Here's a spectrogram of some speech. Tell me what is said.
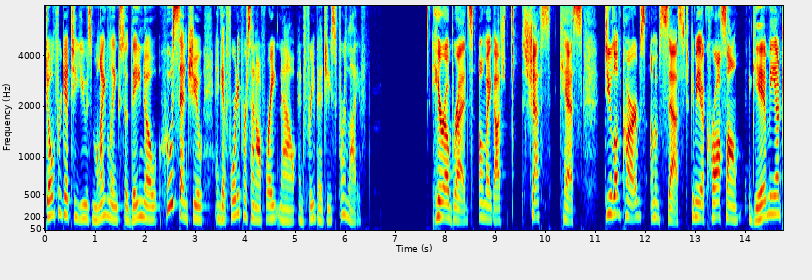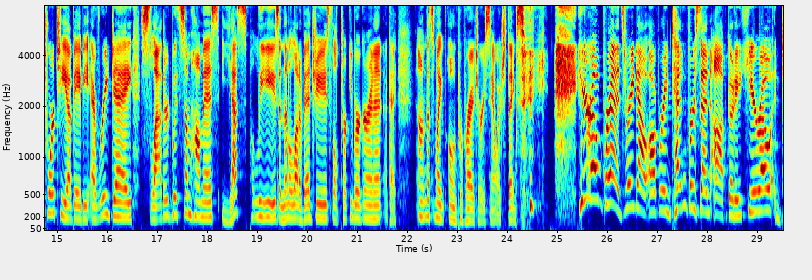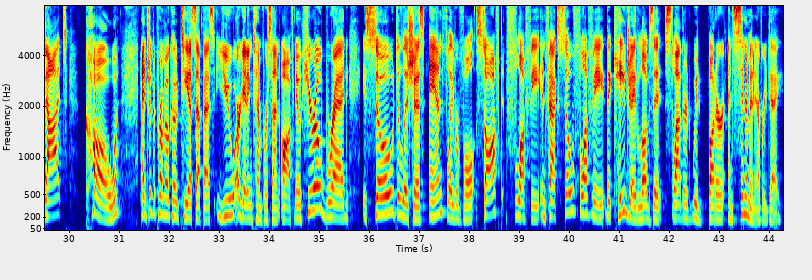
Don't forget to use my link so they know who sent you and get 40% off right now and free veggies for life. Hero breads. Oh my gosh. Chef's kiss. Do you love carbs? I'm obsessed. Give me a croissant. Give me a tortilla, baby, every day, slathered with some hummus. Yes, please. And then a lot of veggies, a little turkey burger in it. Okay. Um, that's my own proprietary sandwich. Thanks. Hero Breads right now offering 10% off. Go to hero.com co. Enter the promo code tsfs you are getting 10% off. Now hero bread is so delicious and flavorful. Soft fluffy. In fact so fluffy that kj loves it slathered with butter and cinnamon every day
